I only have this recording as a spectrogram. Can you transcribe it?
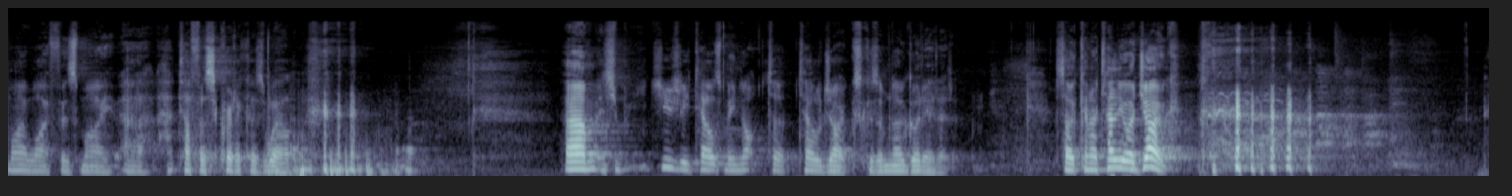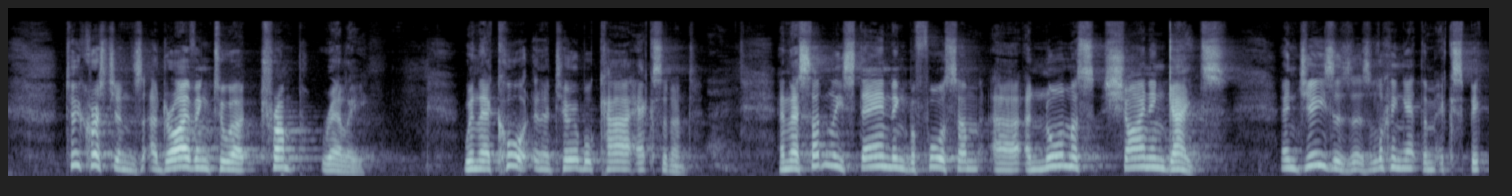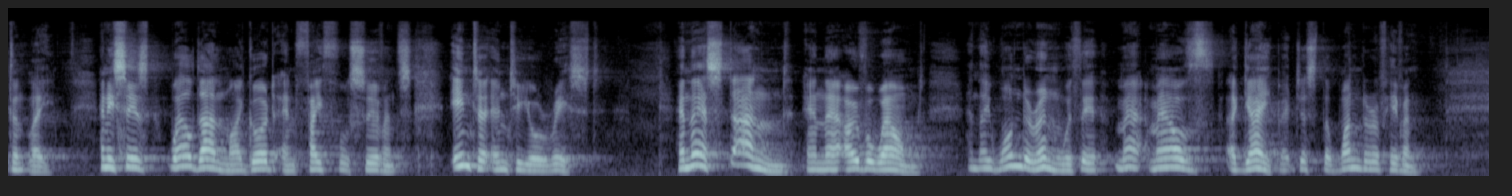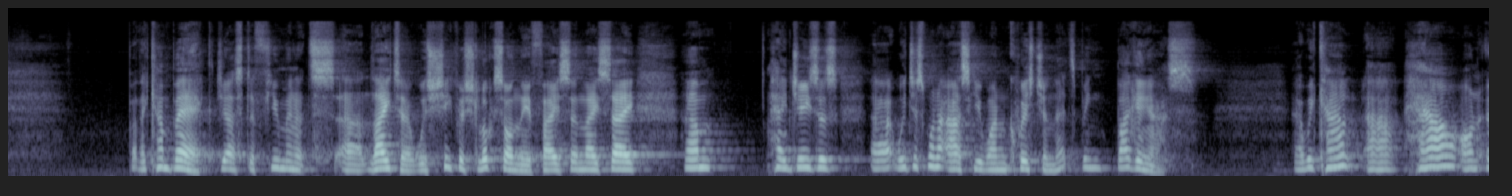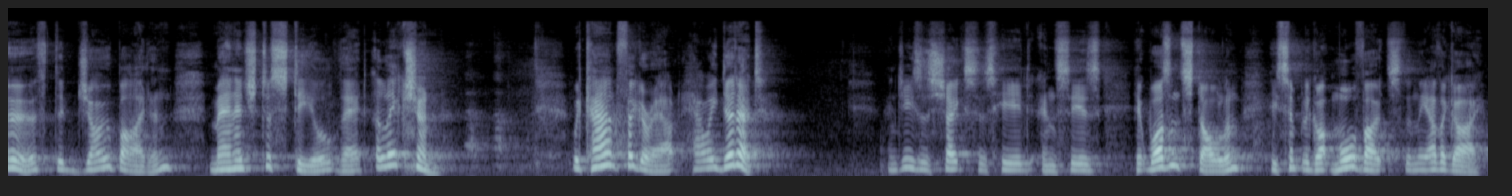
My wife is my uh, toughest critic as well. um, she usually tells me not to tell jokes because I'm no good at it. So, can I tell you a joke? Two Christians are driving to a Trump rally when they're caught in a terrible car accident. And they're suddenly standing before some uh, enormous shining gates. And Jesus is looking at them expectantly. And he says, Well done, my good and faithful servants. Enter into your rest. And they're stunned and they're overwhelmed. And they wander in with their mouths agape at just the wonder of heaven. But they come back just a few minutes uh, later with sheepish looks on their face and they say, um, Hey, Jesus, uh, we just want to ask you one question that's been bugging us. Uh, we can't, uh, how on earth did Joe Biden manage to steal that election? We can't figure out how he did it. And Jesus shakes his head and says, It wasn't stolen, he simply got more votes than the other guy.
